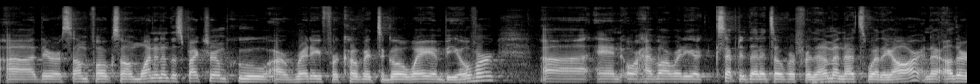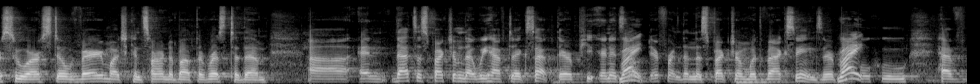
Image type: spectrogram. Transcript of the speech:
Uh, there are some folks on one end of the spectrum who are ready for COVID to go away and be over, uh, and or have already accepted that it's over for them, and that's where they are. And there are others who are still very much concerned about the risk to them, uh, and that's a spectrum that we have to accept. There, are pe- and it's Right. no different than the spectrum with vaccines. There are Right. people who have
